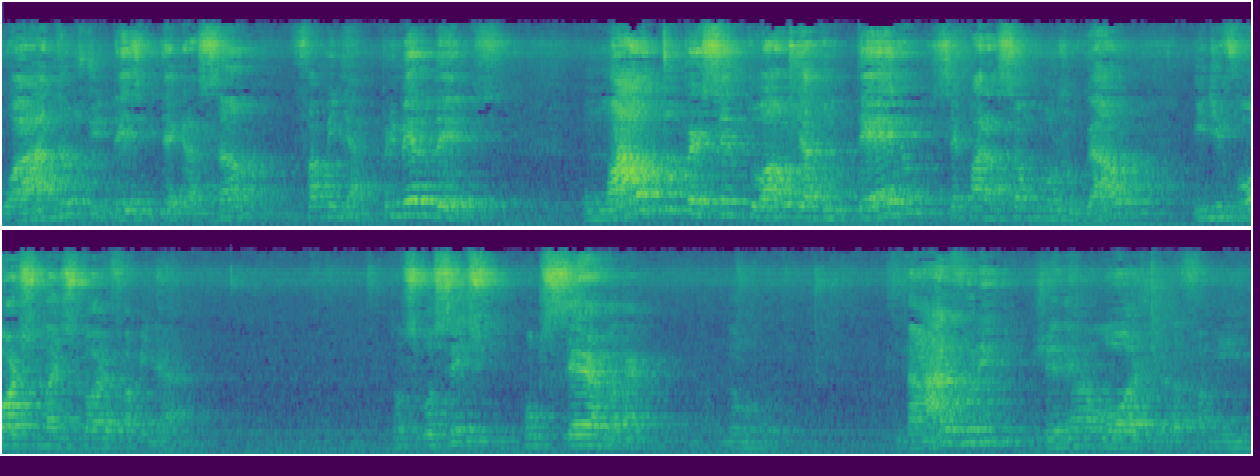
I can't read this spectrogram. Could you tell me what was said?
Quadros de desintegração familiar. Primeiro deles, um alto percentual de adultério, separação conjugal e divórcio na história familiar. Então, se vocês observam né, no, na árvore genealógica da família,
